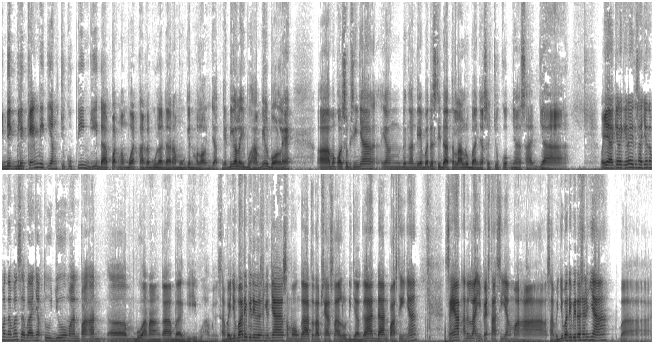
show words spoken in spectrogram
indeks glikemik yang cukup tinggi dapat membuat kadar gula darah mungkin melonjak. Jadi kalau ibu hamil boleh uh, mengkonsumsinya yang dengan diabetes tidak terlalu banyak secukupnya saja Oh ya, kira-kira itu saja teman-teman sebanyak 7 manfaat um, buah nangka bagi ibu hamil. Sampai jumpa di video selanjutnya. Semoga tetap sehat selalu dijaga dan pastinya sehat adalah investasi yang mahal. Sampai jumpa di video selanjutnya. Bye.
